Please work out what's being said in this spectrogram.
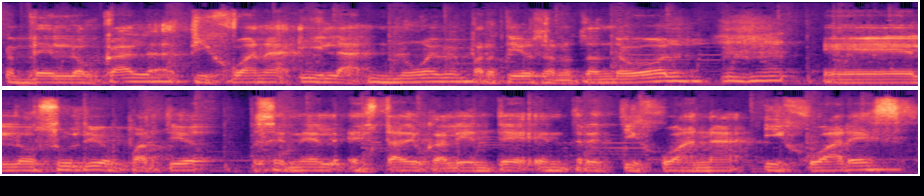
del local Tijuana y la nueve partidos anotando gol. Eh, los últimos partidos en el Estadio Caliente entre Tijuana y Juárez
